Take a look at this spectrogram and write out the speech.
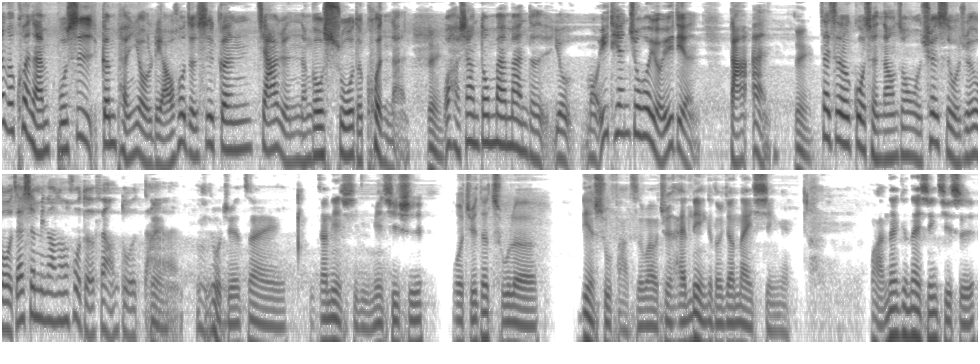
那个困难不是跟朋友聊，或者是跟家人能够说的困难。对我好像都慢慢的有某一天就会有一点答案。对，在这个过程当中，我确实我觉得我在生命当中获得非常多的答案。其实我觉得在笔在练习里面，其实我觉得除了练书法之外，我觉得还练一个东西叫耐心。哎，哇，那个耐心其实。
